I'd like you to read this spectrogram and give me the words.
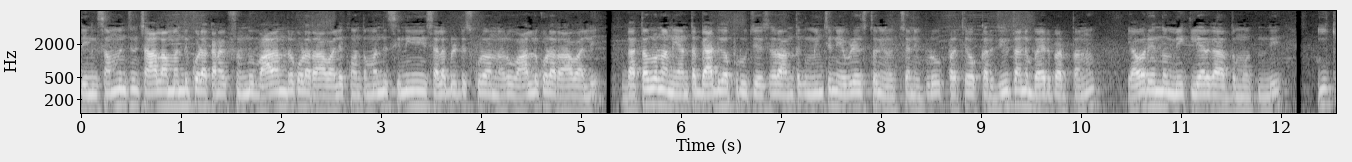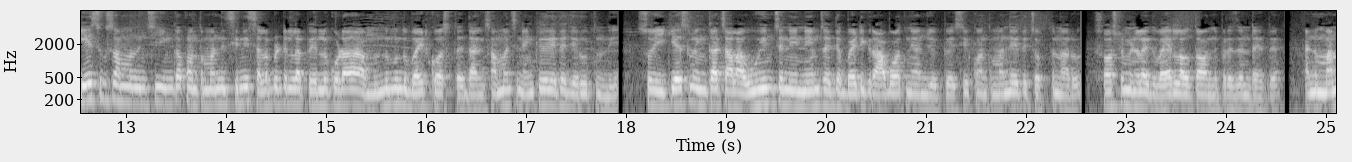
దీనికి సంబంధించిన చాలా మంది కూడా కనెక్షన్ ఉంది. వాళ్ళందరూ కూడా రావాలి. కొంతమంది సినీ సెలబ్రిటీస్ కూడా ఉన్నారు. వాళ్ళు కూడా రావాలి. గతంలో నన్ను ఎంత బ్యాడ్గా ప్రూవ్ చేశారో అంతకు మించిన ఎవిడెన్స్తో నేను వచ్చాను. ఇప్పుడు ప్రతి ఒక్కరి జీవితాన్ని బయటపెడతాను. ఎవరేందో మీకు క్లియర్గా అర్థమవుతుంది. ఈ కేసుకు సంబంధించి ఇంకా కొంతమంది సినీ సెలబ్రిటీల పేర్లు కూడా ముందు ముందు బయటకు వస్తాయి. దానికి సంబంధించిన ఎంక్వైరీ అయితే జరుగుతుంది. సో ఈ కేసులో ఇంకా చాలా ఊహించని నేమ్స్ అయితే బయటికి రాబోతున్నాయి అని చెప్పేసి కొంతమంది అయితే చెప్తున్నారు. సోషల్ మీడియాలో ఇది వైరల్ అవుతా ఉంది ప్రెసెంట్ అయితే. అండ్ మన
